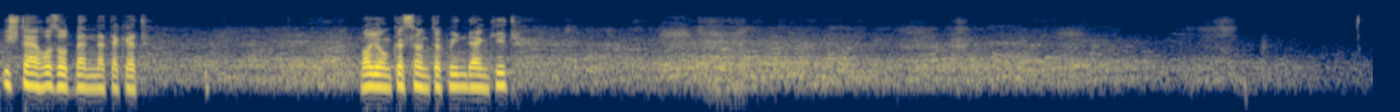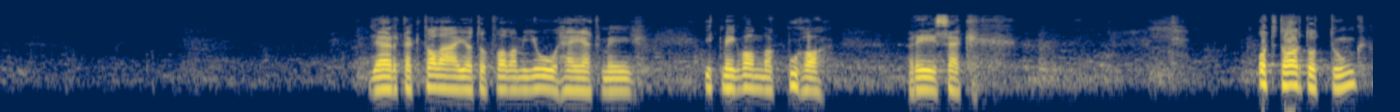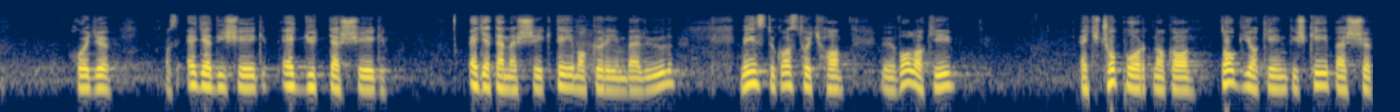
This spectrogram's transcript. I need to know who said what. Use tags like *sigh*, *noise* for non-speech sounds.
Speaker 1: Isten hozott benneteket. Nagyon köszöntök mindenkit. Gyertek, találjatok valami jó helyet még. Itt még vannak puha részek. Ott tartottunk, hogy az egyediség, együttesség, egyetemesség témakörén belül. Néztük azt, hogyha valaki egy csoportnak a tagjaként is képes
